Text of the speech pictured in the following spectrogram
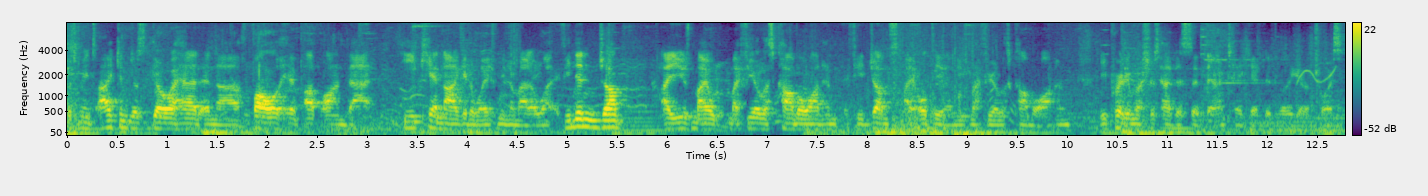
which means I can just go ahead and uh, follow him up on that. He cannot get away from me no matter what. If he didn't jump, I use my my fearless combo on him. If he jumps, I ulti and use my fearless combo on him. He pretty much just had to sit there and take it. Didn't really get a choice.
